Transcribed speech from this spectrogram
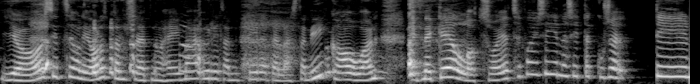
Joo, sit se oli odottanut sen, että no hei, mä yritän nyt pidetellä sitä niin kauan, että ne kellot soi, että se voi siinä sitten, kun se tin,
